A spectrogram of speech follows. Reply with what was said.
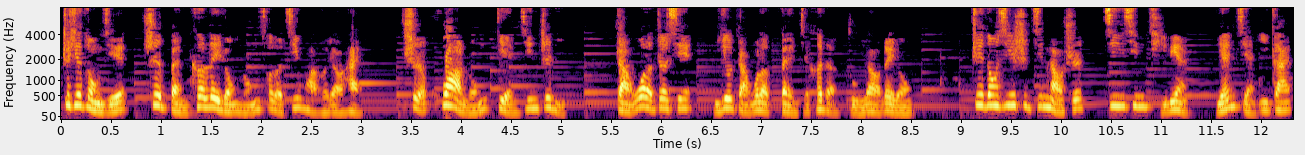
这些总结是本课内容浓缩的精华和要害，是画龙点睛之笔。掌握了这些，你就掌握了本节课的主要内容。这东西是金老师精心提炼、言简意赅、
